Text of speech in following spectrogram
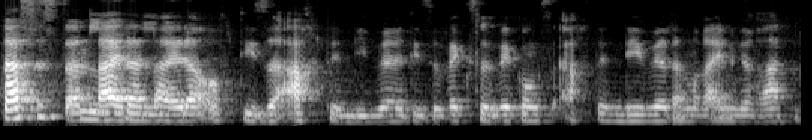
das ist dann leider, leider auf diese Acht, in die wir, diese Wechselwirkungsacht, in die wir dann reingeraten.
